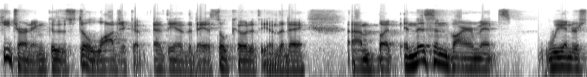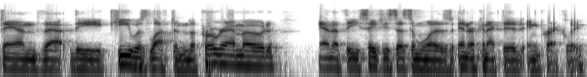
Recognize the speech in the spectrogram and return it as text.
key turning because it's still logic at, at, the end of the day. It's still code at the end of the day. Um, but in this environment, we understand that the key was left in the program mode and that the safety system was interconnected incorrectly.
